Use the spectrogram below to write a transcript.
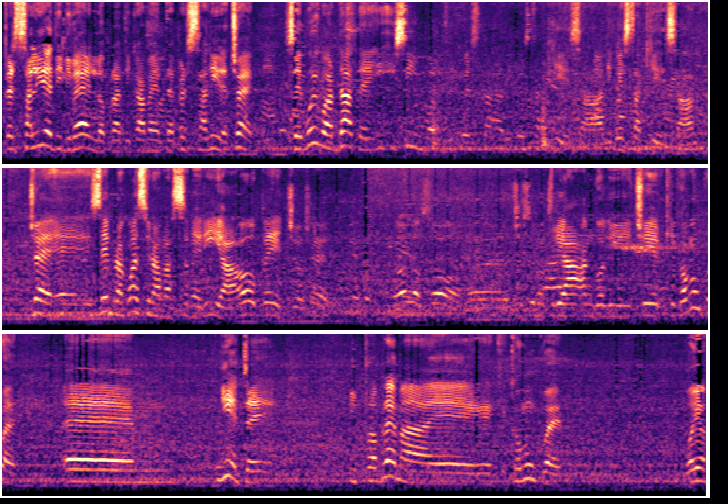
per salire di livello praticamente, per salire, cioè se voi guardate i, i simboli di questa, di questa, chiesa, di questa chiesa, cioè eh, sembra quasi una massoneria o peggio, cioè, non lo so, eh, ci sono triangoli, cerchi, comunque ehm, niente, il problema è che comunque voglio,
